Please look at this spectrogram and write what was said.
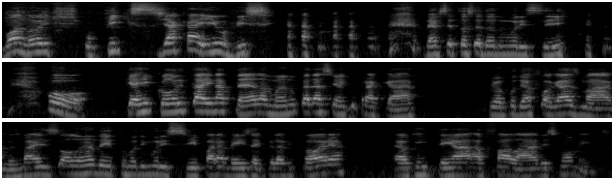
Boa noite. O Pix já caiu, vice. Deve ser torcedor do Murici. Pô, QR Code tá aí na tela, manda um pedacinho aqui para cá para eu poder afogar as mágoas. Mas Holanda e turma de Murici, parabéns aí pela vitória. É o que a gente tem a, a falar nesse momento.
